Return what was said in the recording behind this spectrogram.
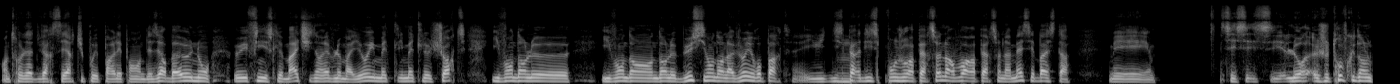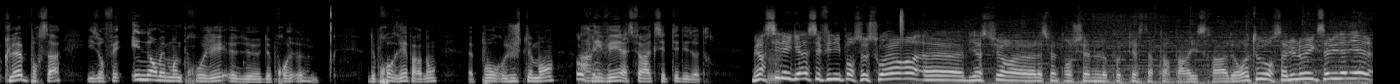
entre les adversaires, tu pouvais parler pendant des heures. Bah eux non, eux ils finissent le match, ils enlèvent le maillot, ils mettent, ils mettent le short, ils vont dans le, ils vont dans, dans le bus, ils vont dans l'avion, ils repartent. Ils disent, Mm. disent bonjour à personne, au revoir à personne à Metz et basta. Mais c'est, c'est- c'est- le- je trouve que dans le club, pour ça, ils ont fait énormément de projets, euh, de, de, pro- euh, de progrès, pardon, pour justement arriver à se faire accepter des autres. Merci Mm. les gars, c'est fini pour ce soir. Euh, bien sûr, euh, la semaine prochaine, le podcast After Paris sera de retour. Salut Loïc, salut Daniel.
